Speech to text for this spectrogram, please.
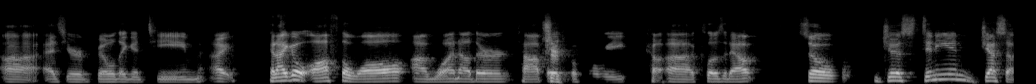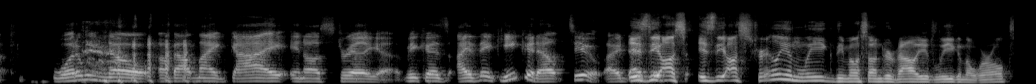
uh, as you're building a team. I can I go off the wall on one other topic Sure. before we uh, close it out? So Justinian Jessup. What do we know about my guy in Australia? Because I think he could help too. I, I Is the Aus- is the Australian league the most undervalued league in the world?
